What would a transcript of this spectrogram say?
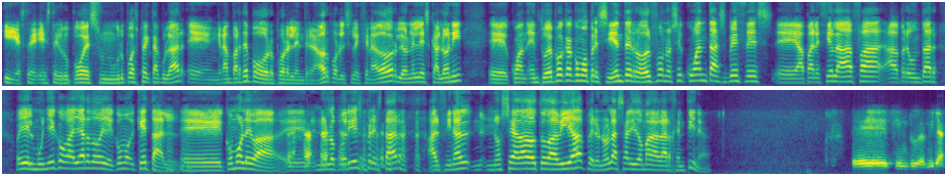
Y este, este grupo es un grupo espectacular, en gran parte por, por el entrenador, por el seleccionador, Leonel Scaloni. Eh, en tu época como presidente, Rodolfo, no sé cuántas veces eh, apareció la AFA a preguntar, oye, el muñeco Gallardo, oye, ¿cómo, ¿qué tal? Eh, ¿Cómo le va? ¿Nos lo podríais prestar? Al final no se ha dado todavía, pero no le ha salido mal a la Argentina. sin duda, mira,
